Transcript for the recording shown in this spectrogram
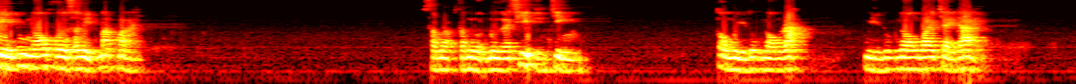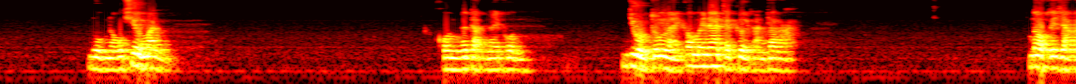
มีลูกน้องคนสนิทมากมายสำหรับตำรวจมืออาชีพจริง ๆ ต้องมีลูกน้องรัก มีลูกน้องไว้ใจได้ ลูกน้องเชื่อมั่น คนระดับนายพล อยู่ตรงไหนก็ไม่น่าจะเกิดอันตราย นอกจาก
